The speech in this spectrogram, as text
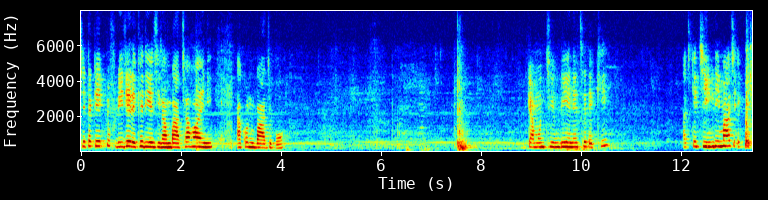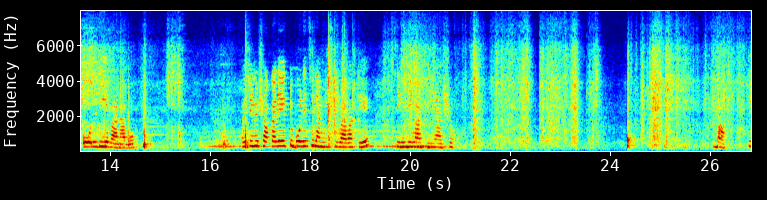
সেটাকে একটু ফ্রিজে রেখে দিয়েছিলাম, বাছা হয়নি। এখন বাজবো। কেমন চিংড়ি এনেছে দেখি। আজকে চিংড়ি মাছ একটু ওল দিয়ে বানাবো। ওই জন্য সকালে একটু বলেছিলাম মিষ্টি বাবাকে, চিংড়ি মাছ নিয়ে আসো। বাহ, কি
